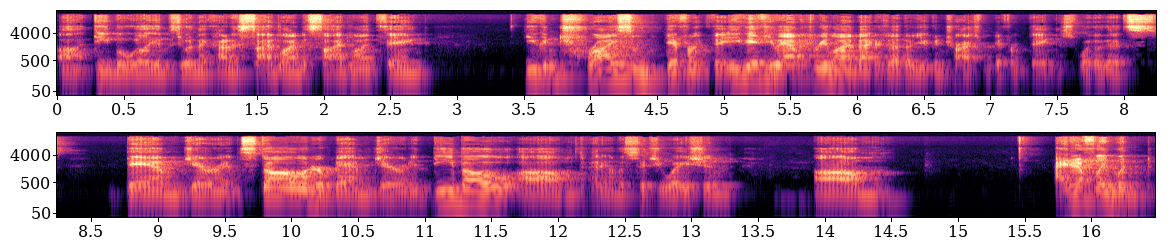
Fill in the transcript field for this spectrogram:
Uh, Debo Williams doing that kind of sideline to sideline thing. You can try some different things. If you have three linebackers out there, you can try some different things, whether that's Bam, Jaren, and Stone, or Bam, Jaren, and Debo, um, depending on the situation. Um, I definitely would.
